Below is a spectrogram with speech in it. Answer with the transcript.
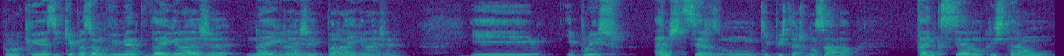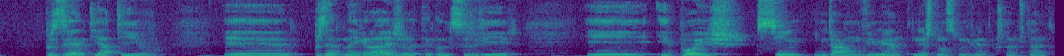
Porque as equipas é um movimento da igreja, na igreja e para a igreja. E, e por isso, antes de ser um equipista responsável, tem que ser um cristão presente e ativo, eh, presente na igreja, tentando servir e, e depois, sim, entrar no movimento, neste nosso movimento que gostamos tanto,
